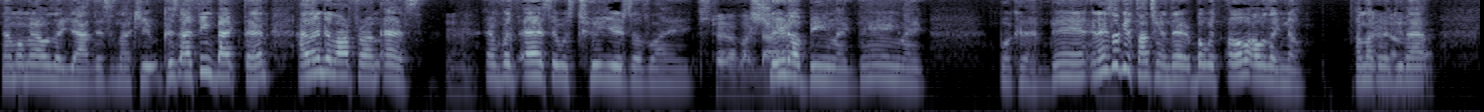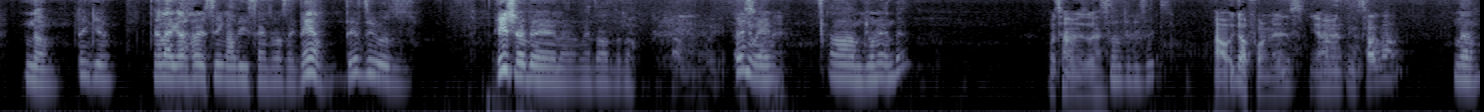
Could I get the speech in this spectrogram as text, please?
that moment, I was like, yeah, this is not cute. Because I think back then I learned a lot from S, Mhm. and with S, it was two years of like straight up like that. straight up being like, dang, like, what could have been? And I still get thoughts here and there, but with O, I was like, no, I'm not You're gonna do done that. No, thank you. And like I started seeing all these signs, where I was like, damn, this dude was, he should have been in a mental hospital. I'm like, that's Anyway. funny. Um, do you want to end it? what time is it? Seven fifty six. Oh, we got four minutes. You have anything to talk about? No.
